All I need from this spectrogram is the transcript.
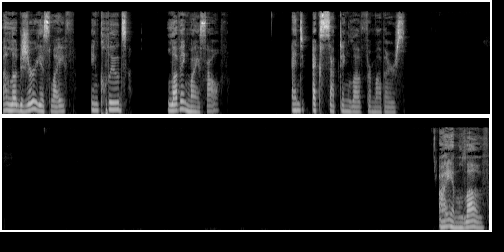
A luxurious life includes loving myself and accepting love from others. I am love.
